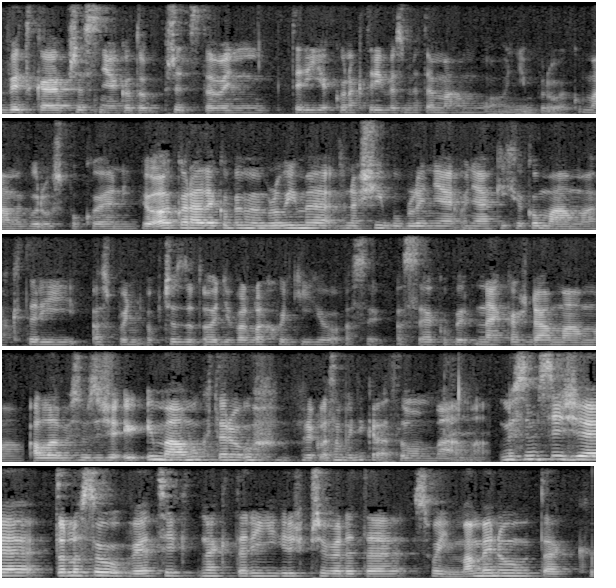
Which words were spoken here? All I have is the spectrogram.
Vitka je přesně jako to představení, který, jako na který vezmete mámu a oni budou, jako mámy budou spokojený. Jo, akorát jako by my mluvíme v naší bublině o nějakých jako mámách, který aspoň občas do toho divadla chodí, jo, asi, asi jako by ne každá máma, ale myslím si, že i, i mámu, kterou, řekla jsem hodněkrát slovo máma. Myslím si, že tohle jsou věci, na které, když přivedete svoji maminu, tak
